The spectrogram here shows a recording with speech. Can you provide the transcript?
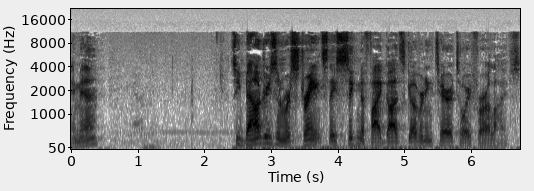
Amen? See, boundaries and restraints, they signify God's governing territory for our lives.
